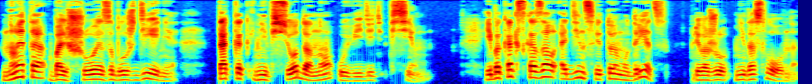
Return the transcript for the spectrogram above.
Но это большое заблуждение, так как не все дано увидеть всем. Ибо, как сказал один святой мудрец, привожу недословно,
